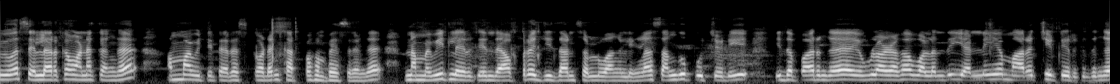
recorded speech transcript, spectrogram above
வியூவர்ஸ் எல்லாருக்கும் வணக்கங்க. அம்மா வீட்டு டெரஸ் கார்டன் கற்பகம் பேசுகிறேங்க நம்ம வீட்டில் இருக்க இந்த அப்ரஜிதான்னு சொல்லுவாங்க இல்லைங்களா? சங்கு பூச்செடி இதை பாருங்கள் எவ்வளோ அழகாக வளர்ந்து எண்ணெயே மறைச்சிட்டு இருக்குதுங்க.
